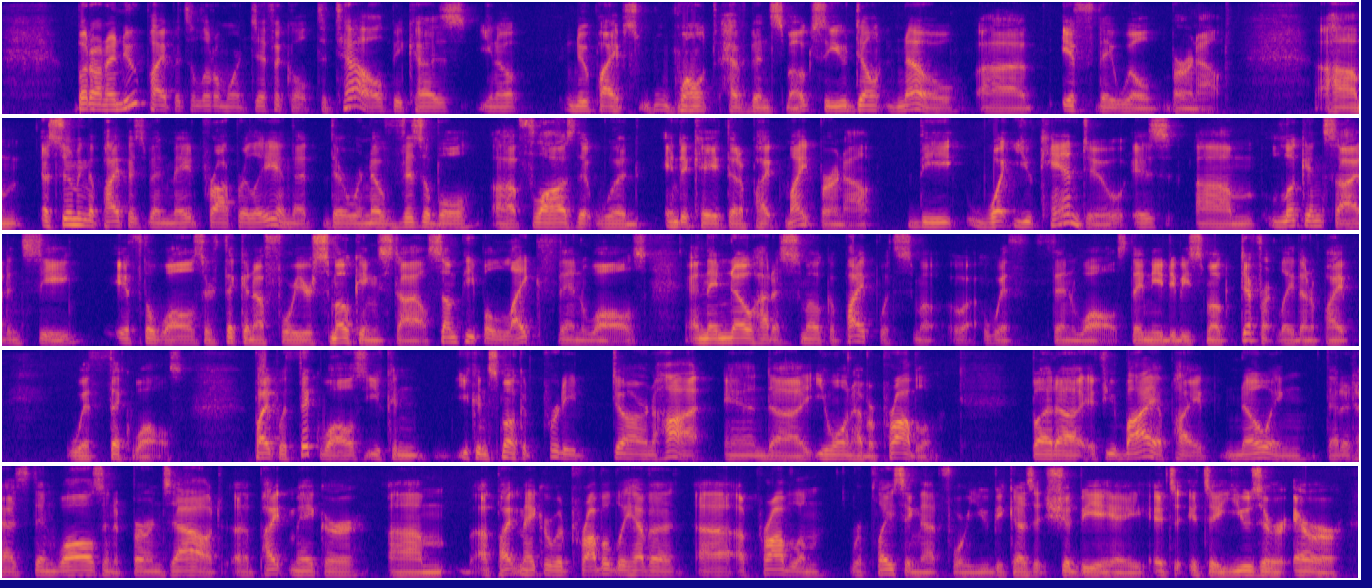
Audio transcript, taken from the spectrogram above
But on a new pipe, it's a little more difficult to tell because you know new pipes won't have been smoked, so you don't know uh, if they will burn out. Um, assuming the pipe has been made properly and that there were no visible uh, flaws that would indicate that a pipe might burn out, the what you can do is um, look inside and see if the walls are thick enough for your smoking style. Some people like thin walls and they know how to smoke a pipe with smoke uh, with thin walls. They need to be smoked differently than a pipe with thick walls. Pipe with thick walls, you can you can smoke it pretty darn hot and uh, you won't have a problem. But uh, if you buy a pipe knowing that it has thin walls and it burns out, a pipe maker um, a pipe maker would probably have a uh, a problem replacing that for you because it should be a it's it's a user error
